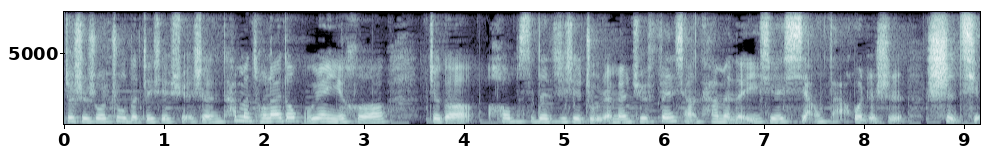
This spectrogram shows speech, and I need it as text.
就是说住的这些学生，他们从来都不愿意和这个 homes 的这些主人们去分享他们的一些想法或者是事情。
